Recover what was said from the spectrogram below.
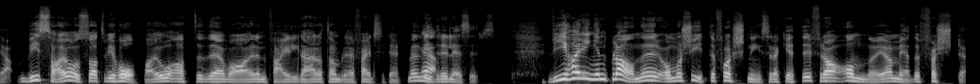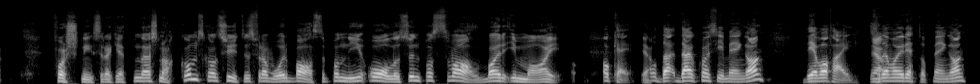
Ja, Vi sa jo også at vi håpa jo at det var en feil der, at han ble feilsitert, men Ja. videre leses. Vi har ingen planer om å skyte forskningsraketter fra Andøya med det første. Forskningsraketten det er snakk om, skal skytes fra vår base på Ny-Ålesund på Svalbard i mai. Ok, Ja. og der, der kan vi si med en gang det var feil. Så Ja. det må vi rette opp med en gang.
